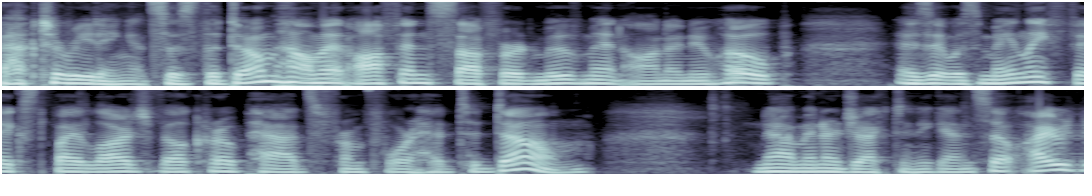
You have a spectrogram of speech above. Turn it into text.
back to reading. It says the dome helmet often suffered movement on A New Hope as it was mainly fixed by large Velcro pads from forehead to dome now I'm interjecting again. So I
